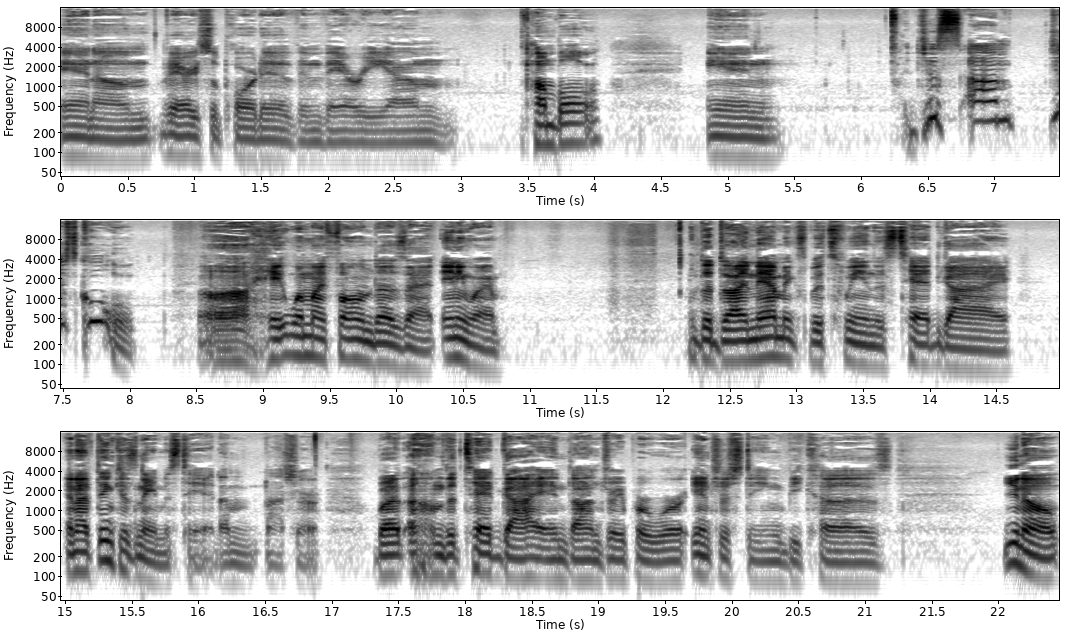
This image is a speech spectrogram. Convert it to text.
and um, very supportive and very um, humble and just um just cool. Uh, I hate when my phone does that. Anyway, the dynamics between this Ted guy and I think his name is Ted. I'm not sure, but um, the Ted guy and Don Draper were interesting because, you know,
